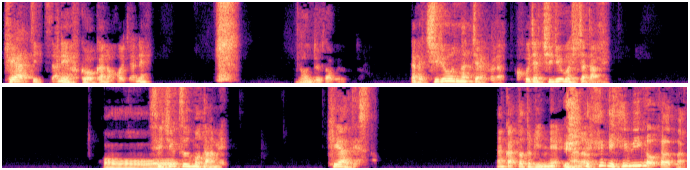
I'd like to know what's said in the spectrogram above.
ケアって言ってたね、福岡の方じゃね。なんでダメなのなんか治療になっちゃうから、ここじゃ治療はしちゃダメ。お施術もダメ。ケアですと。なんかあった時にね、あの、い意味がわからんな。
